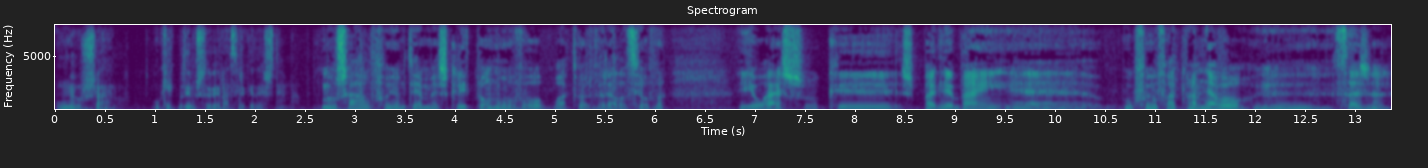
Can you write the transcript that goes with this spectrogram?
O Meu Child. O que é que podemos saber acerca deste tema? O meu Child foi um tema escrito pelo meu avô, o ator Varela Silva, e eu acho que espelha bem eh, o que foi o fato para a minha avó, eh, seja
